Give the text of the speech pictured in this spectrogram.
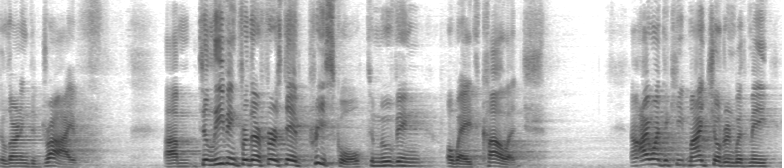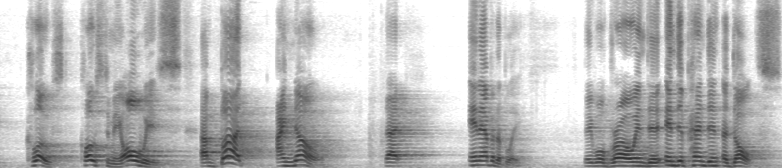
to learning to drive, um, to leaving for their first day of preschool to moving away to college. Now, I want to keep my children with me close, close to me, always. Um, but I know that inevitably they will grow into independent adults.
